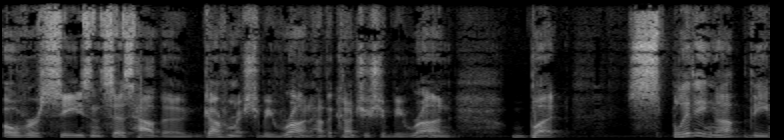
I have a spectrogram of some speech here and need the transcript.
oversees and says how the government should be run, how the country should be run, but splitting up the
